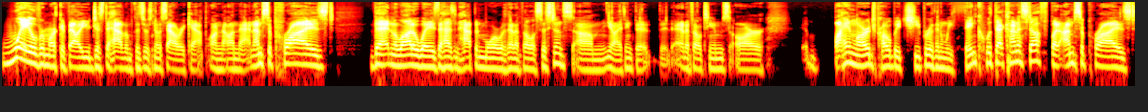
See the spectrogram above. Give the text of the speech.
way over market value just to have them because there's no salary cap on on that. And I'm surprised that in a lot of ways that hasn't happened more with NFL assistants. Um, you know, I think that, that NFL teams are by and large probably cheaper than we think with that kind of stuff. But I'm surprised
